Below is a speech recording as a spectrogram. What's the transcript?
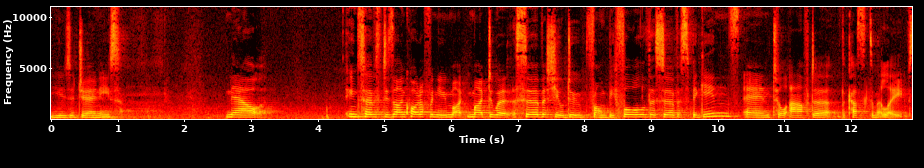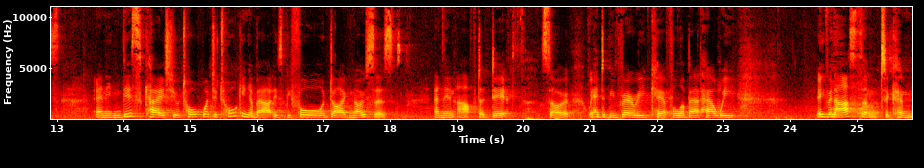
user journeys. Now, in service design, quite often you might, might do a, service you'll do from before the service begins until after the customer leaves. And in this case, you're talk, what you're talking about is before diagnosis and then after death. So we had to be very careful about how we even ask them to com-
